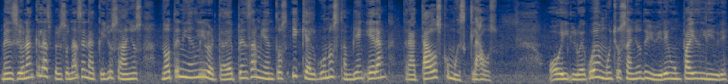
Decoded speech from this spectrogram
mencionan que las personas en aquellos años no tenían libertad de pensamientos y que algunos también eran tratados como esclavos. Hoy, luego de muchos años de vivir en un país libre,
